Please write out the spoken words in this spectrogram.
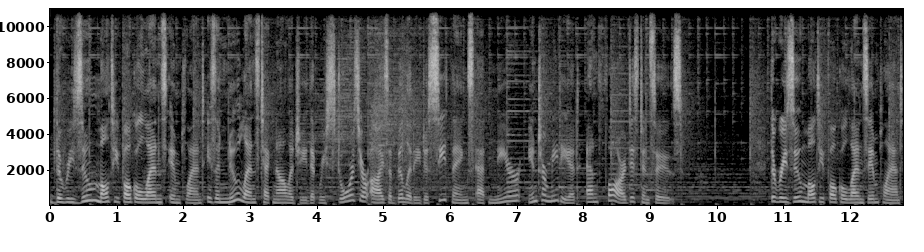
The ReZoom multifocal lens implant is a new lens technology that restores your eye's ability to see things at near, intermediate, and far distances. The ReZoom multifocal lens implant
